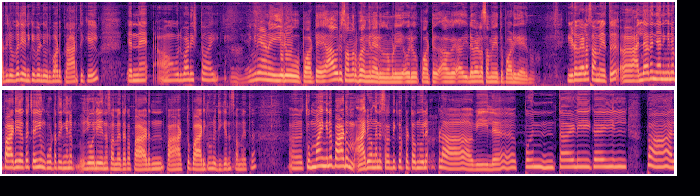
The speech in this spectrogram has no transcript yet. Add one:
അതിലുപരി എനിക്ക് വേണ്ടി ഒരുപാട് പ്രാർത്ഥിക്കുകയും എന്നെ ഒരുപാട് ഇഷ്ടമായി. എങ്ങനെയാണ് ഈ ഒരു പാട്ട് ആ ഒരു സന്ദർഭം എങ്ങനെയായിരുന്നു നമ്മൾ ഈ ഒരു പാട്ട് ഇടവേള സമയത്ത് പാടുകയായിരുന്നു? ഇടവേള സമയത്ത് അല്ലാതെ ഞാൻ ഇങ്ങനെ പാടുകയൊക്കെ ചെയ്യും. കൂട്ടത്തിൽ ഇങ്ങനെ ജോലി ചെയ്യുന്ന സമയത്തൊക്കെ പാടുന്ന പാട്ട് പാടിക്കൊണ്ടിരിക്കുന്ന സമയത്ത് ചുമ്മാ ഇങ്ങനെ പാടും. ആരും അങ്ങനെ ശ്രദ്ധിക്കപ്പെട്ടൊന്നുമില്ല. പ്ലാവില പൊൻതളികയിൽ പാൽ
